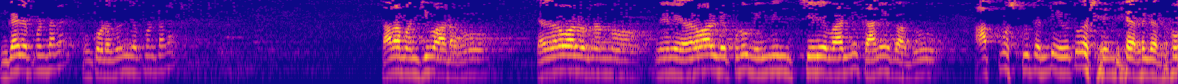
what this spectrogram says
ఇంకా చెప్పంటారా ఇంకోటదని చెప్పంటారా చాలా మంచివాడను. ఎదరవాడు నన్ను నేను ఎదరవాళ్ళు ఎప్పుడూ నిందించేవాడిని కానే కాదు. ఆత్మస్థూతి అంటే ఏమిటో నేను ఎరగను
